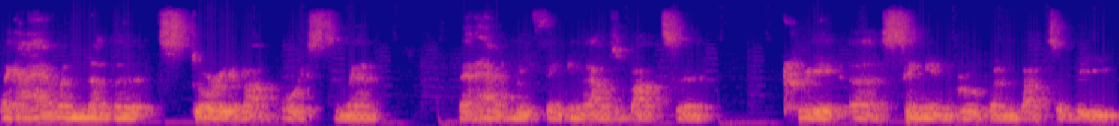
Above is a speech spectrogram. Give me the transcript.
Like I have another story about Boyz II Men that had me thinking that I was about to create a singing group and about to be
